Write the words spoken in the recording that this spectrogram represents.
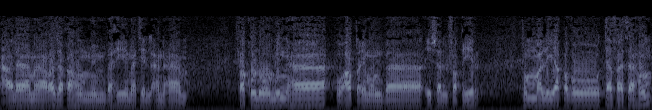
على ما رزقهم من بهيمة الأنعام. فكلوا منها وأطعموا البائس الفقير. ثم ليقضوا تفثهم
